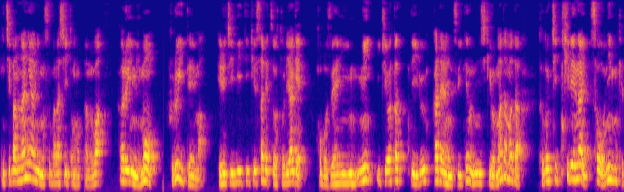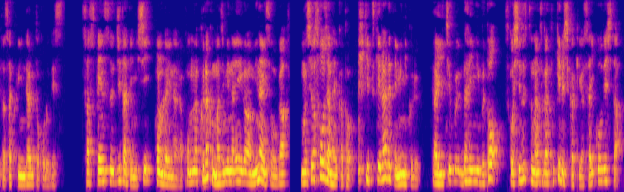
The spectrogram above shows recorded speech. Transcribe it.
一番何よりも素晴らしいと思ったのは、ある意味も古いテーマ、LGBTQ 差別を取り上げ、ほぼ全員に行き渡っている彼らについての認識はまだまだ届ききれない層に向けた作品であるところです。サスペンス仕立てにし、本来ならこんな暗く真面目な映画は見ない層が、面白そうじゃないかと引きつけられて見に来る。第1部、第2部と少しずつ謎が解ける仕掛けが最高でした。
